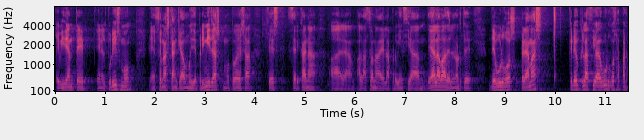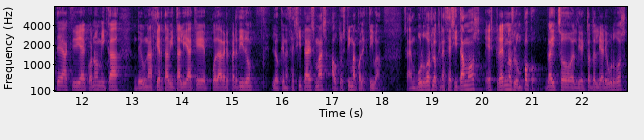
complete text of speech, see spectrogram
evidente en el turismo, en zonas que han quedado muy deprimidas, como toda esa que es cercana a la, zona de la provincia de Álava, del norte de Burgos, pero además creo que la ciudad de Burgos, aparte de la actividad económica, de una cierta vitalidad que puede haber perdido, lo que necesita es más autoestima colectiva. O en Burgos lo que necesitamos es creérnoslo un poco. Lo ha dicho el director del diario Burgos,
